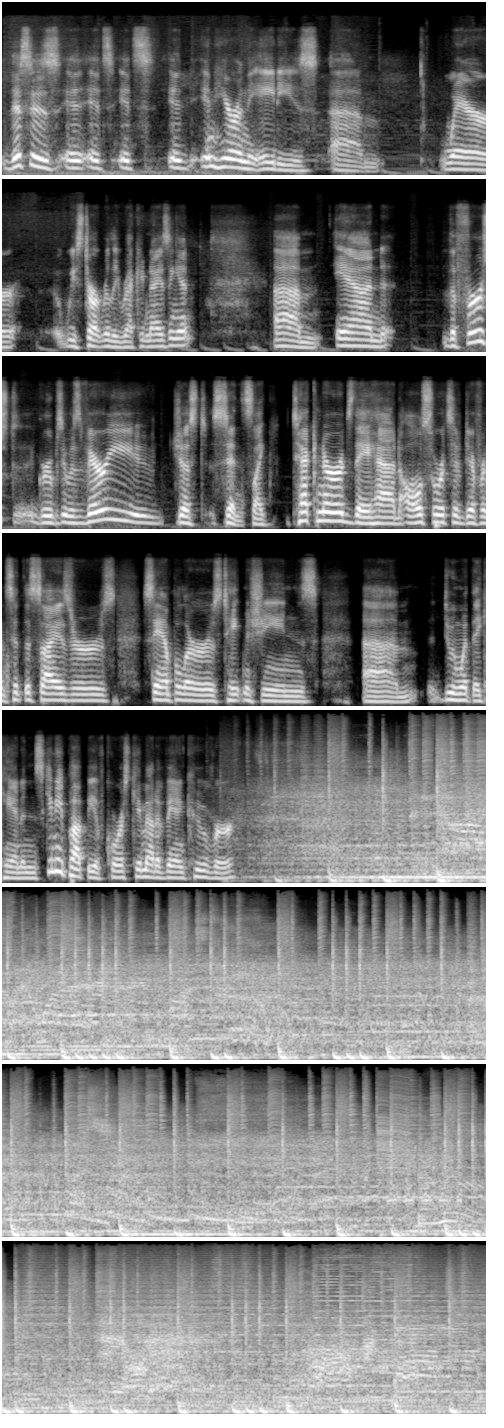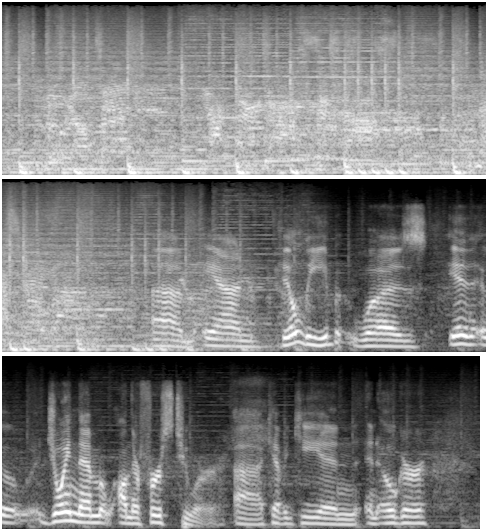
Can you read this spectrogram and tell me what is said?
this is it, it's it's it, in here in the 80s um, where we start really recognizing it. Um, and the first groups it was very just synths like tech nerds. They had all sorts of different synthesizers samplers tape machines um, doing what they can. And skinny puppy of course came out of vancouver um, and Bill Leeb was in uh, joined them on their first tour. Uh, Kevin Key and, and Ogre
